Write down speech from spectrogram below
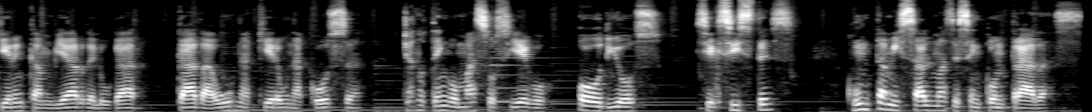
quieren cambiar de lugar, cada una quiere una cosa, ya no tengo más sosiego. Oh Dios, si existes, junta mis almas desencontradas.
